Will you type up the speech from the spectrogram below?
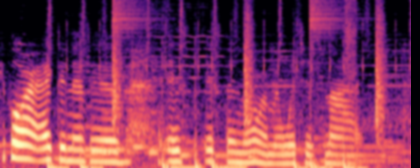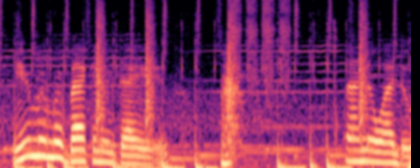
people are acting as if it's it's the norm, and which it's not. You remember back in the days? I know I do.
